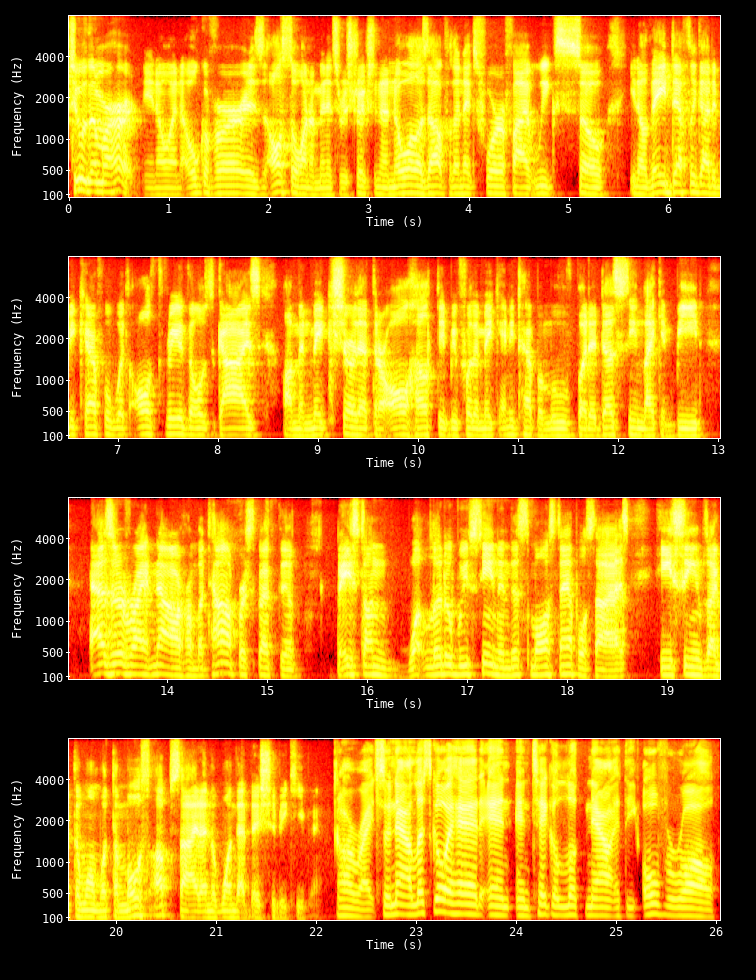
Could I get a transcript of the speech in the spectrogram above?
Two of them are hurt, you know, and Okafor is also on a minutes restriction, and Noel is out for the next four or five weeks. So, you know, they definitely got to be careful with all three of those guys, um, and make sure that they're all healthy before they make any type of move. But it does seem like Embiid as of right now, from a talent perspective, based on what little we've seen in this small sample size, he seems like the one with the most upside and the one that they should be keeping. All right. So now let's go ahead and and take a look now at the overall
